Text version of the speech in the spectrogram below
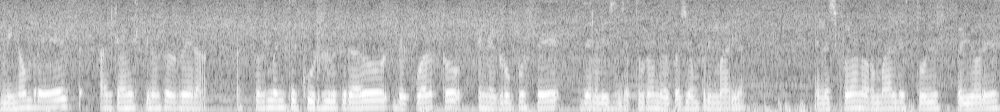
Mi nombre es Adrián Espinosa Olvera. Actualmente curso el grado de cuarto en el grupo C de la licenciatura en Educación Primaria en la Escuela Normal de Estudios Superiores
